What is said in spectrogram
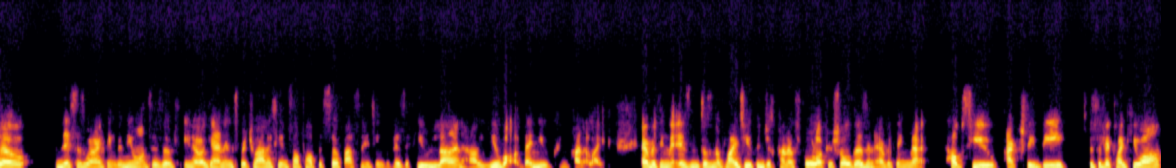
So this is where I think the nuances of, you know, again, in spirituality and self help is so fascinating because if you learn how you are, then you can kind of like everything that isn't doesn't apply to you can just kind of fall off your shoulders, and everything that helps you actually be specific like you are,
